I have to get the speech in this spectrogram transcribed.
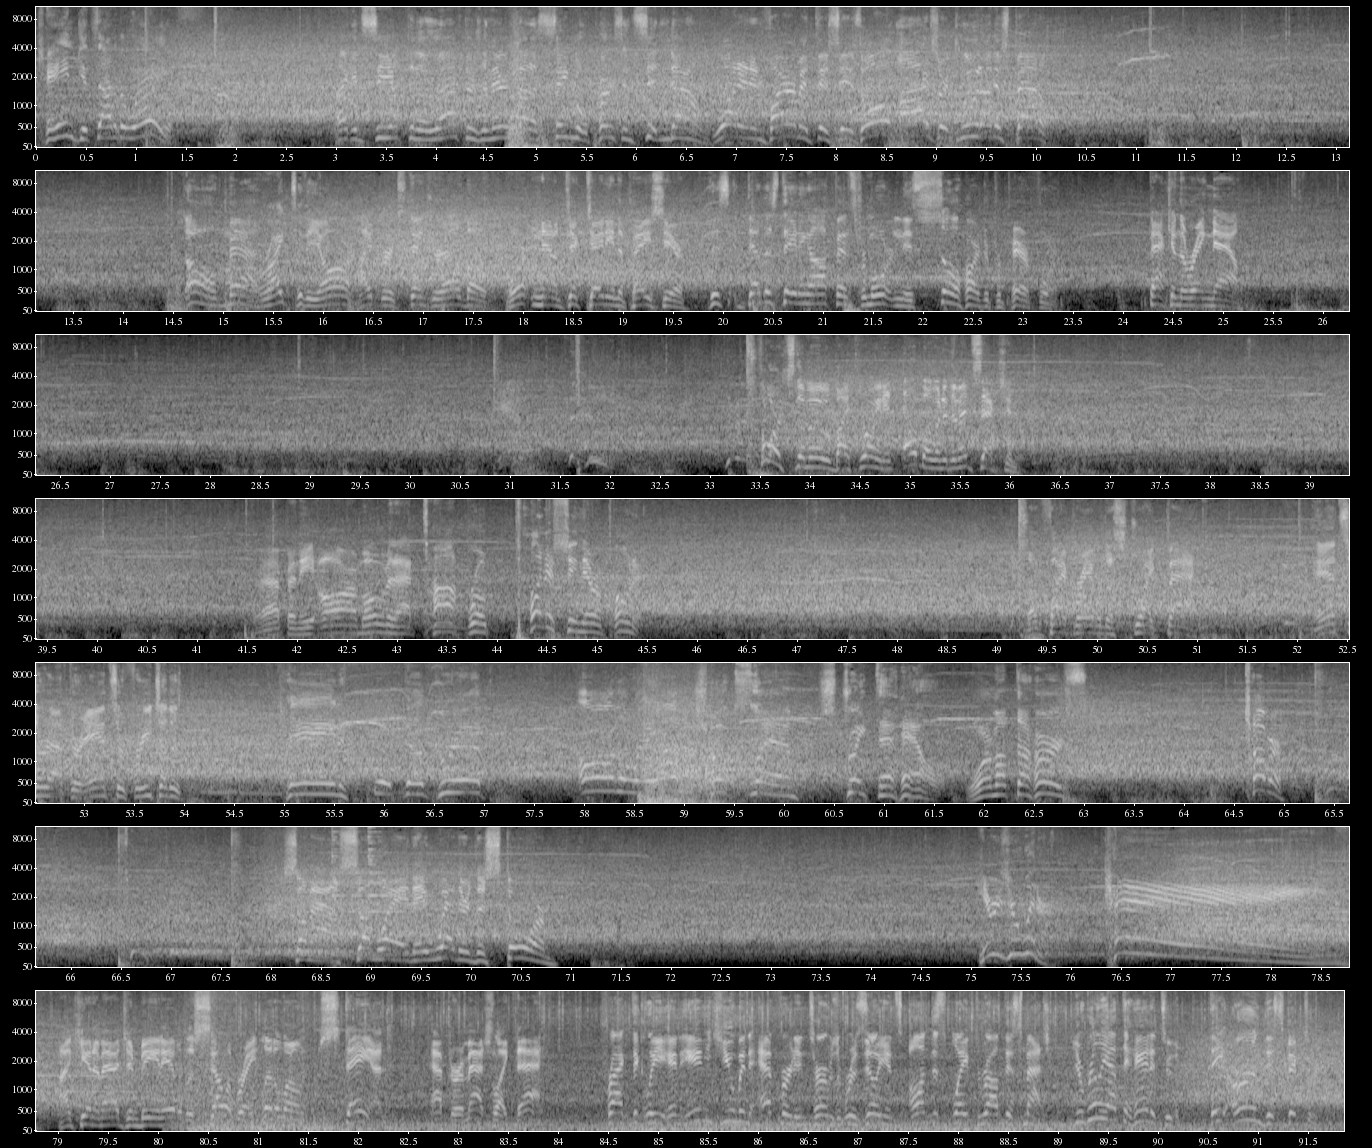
Kane gets out of the way. I can see up to the rafters, and there's not a single person sitting down. What an environment this is. All eyes are glued on this battle. Oh, man, right to the arm. Hyperextend your elbow. Orton now dictating the pace here. This devastating offense from Orton is so hard to prepare for. Back in the ring now. Thwarts the move by throwing an elbow into the midsection. Wrapping the arm over that top rope, punishing their opponent. The Viper able to strike back. Answer after answer for each other. Kane with the grip all the way up. Choke slam straight to hell. Warm up the hearse. Somehow, some way, they weathered the storm. Here is your winner, Kane! I can't imagine being able to celebrate, let alone stand, after a match like that. Practically an inhuman effort in terms of resilience on display throughout this match. You really have to hand it to them. They earned this victory.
